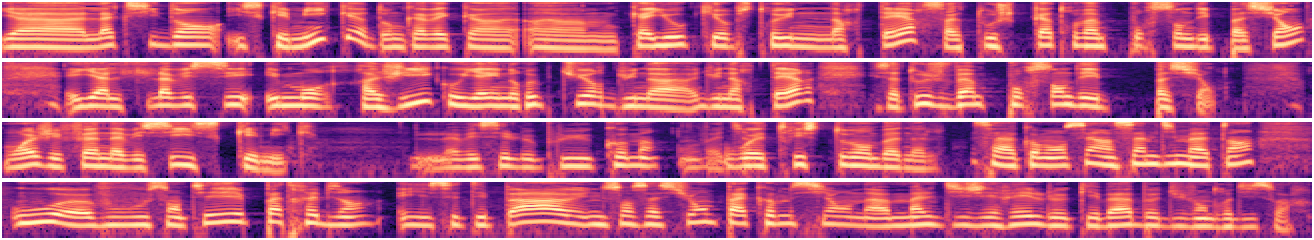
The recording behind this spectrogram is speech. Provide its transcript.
Il y a l'accident ischémique, donc avec un, un, caillot qui obstrue une artère, ça touche 80% des patients. Et il y a l'AVC hémorragique où il y a une rupture d'une d'une artère et ça touche 20% des patients. Moi, j'ai fait un AVC ischémique l'AVC le plus commun, on va dire. Ouais, tristement banal. Ça a commencé un samedi matin où euh, vous vous sentiez pas très bien et c'était pas une sensation pas comme si on a mal digéré le kebab du vendredi soir.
